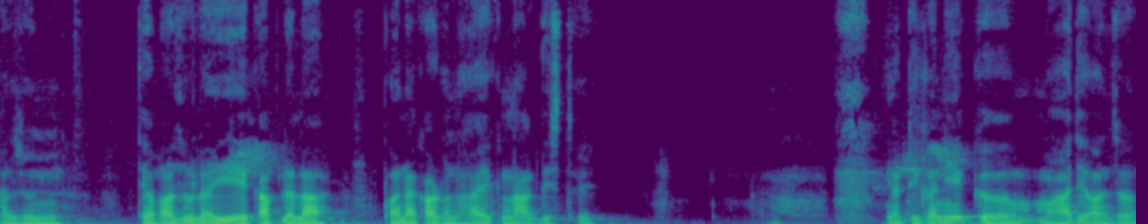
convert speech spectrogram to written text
अजून त्या बाजूलाही एक आपल्याला पणा काढून हा एक नाग दिसतोय. या ठिकाणी एक महादेवांचं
